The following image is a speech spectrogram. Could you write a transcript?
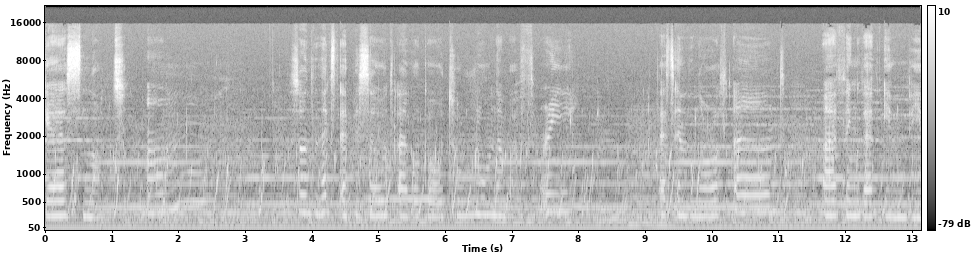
guess not. So in the next episode I will go to room number 3 that's in the north and I think that in the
